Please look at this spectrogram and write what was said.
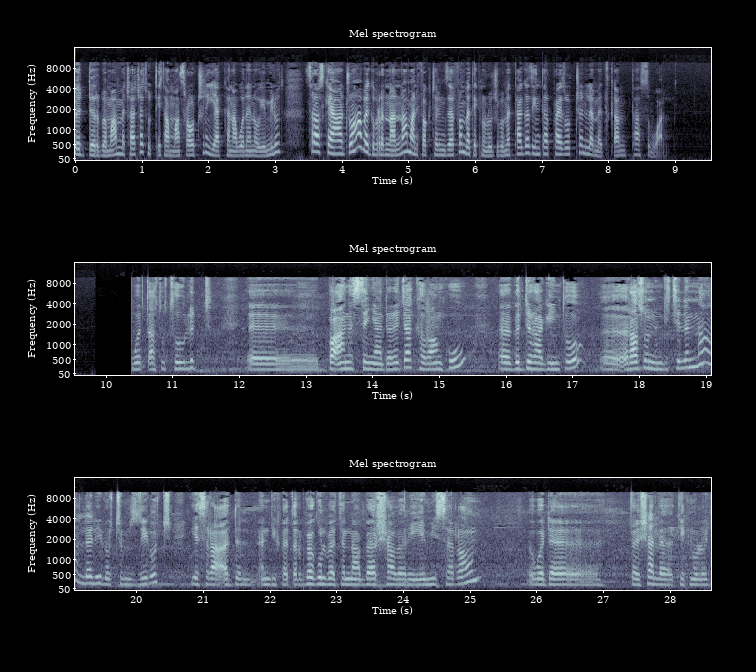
ብድር በማመቻቸት ውጤታማ ስራዎችን እያከናወነ ነው የሚሉት ስራ አስኪያጇ በግብርናና ማኒፋክቸሪንግ ዘርፍን በቴክኖሎጂ በመታገዝ ኢንተርፕራይዞችን ለመጥቀም ታስቧል። ወጣቱ ትውልድ በአነስተኛ ደረጃ ከባንኩ ብድር አግኝቶ ራሱን እንዲችልና ለሌሎችም ዜጎች የስራ እድል እንዲፈጥር በጉልበትና በእርሻ በሬ የሚሰራውን ወደ ተሻለ ቴክኖሎጂ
